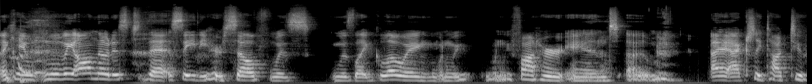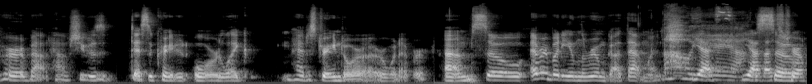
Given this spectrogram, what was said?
Okay, well, we all noticed that Sadie herself was was like glowing when we when we fought her, and um, I actually talked to her about how she was desecrated or like had a strained aura or whatever. Um, so everybody in the room got that much. Oh, yeah, yeah, yeah. Yeah, that's so true.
